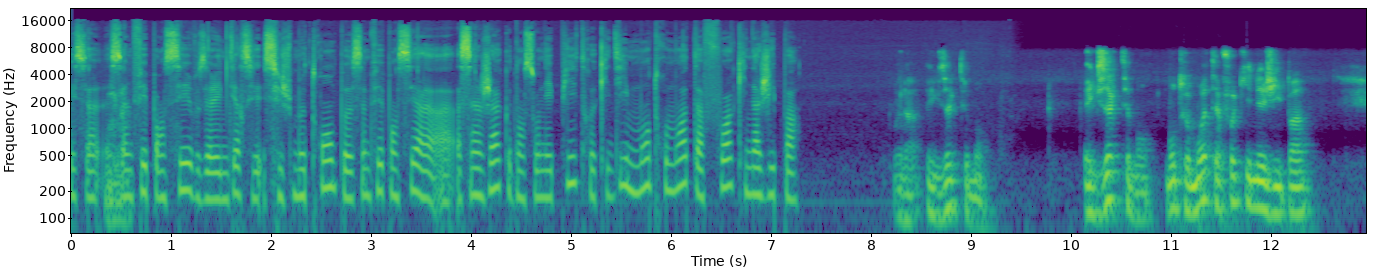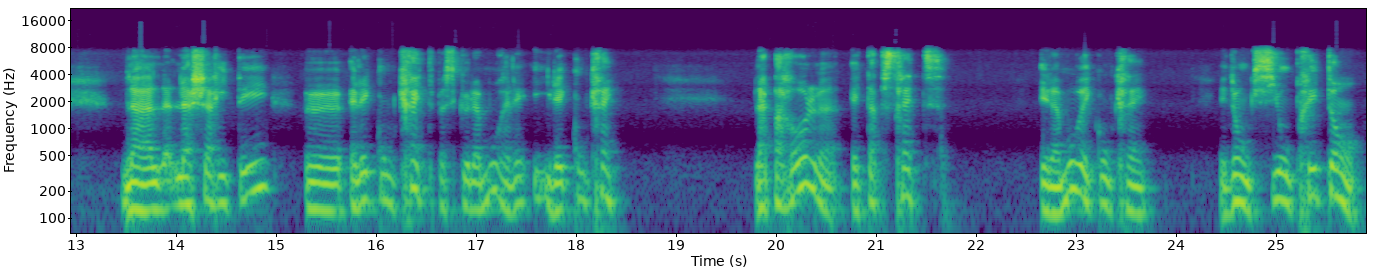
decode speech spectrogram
Et ça, me fait penser, vous allez me dire si, je me trompe, ça me fait penser à, Saint Jacques dans son épître qui dit Montre-moi ta foi qui n'agit pas. Voilà, exactement. Exactement. Montre-moi ta foi qui n'agit pas. La, charité, euh, elle est concrète parce que l'amour, est, il est concret. La parole est abstraite et l'amour est concret. Et donc, si on prétend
